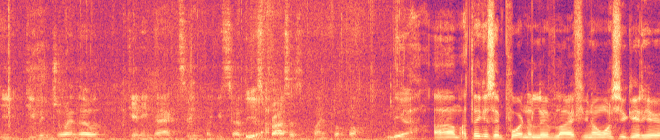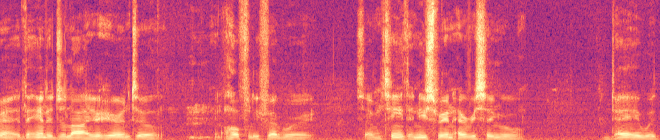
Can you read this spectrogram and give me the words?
Do, you, do you enjoy, though, getting back to, like you said, this yeah. process of playing football? Yeah. Um, I think it's important to live life. You know, once you get here at the end of July, you're here until you know, hopefully February 17th, and you spend every single day with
